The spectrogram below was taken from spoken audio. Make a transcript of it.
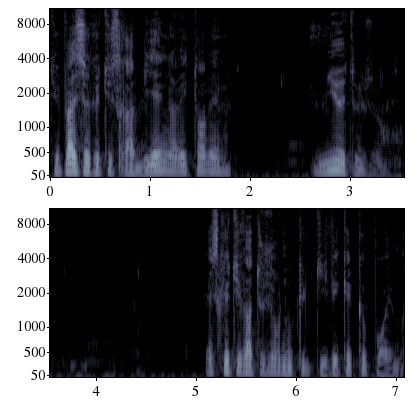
Tu penses que tu seras bien avec toi-même? mieux toujours. Est-ce que tu vas toujours nous cultiver quelques poèmes?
